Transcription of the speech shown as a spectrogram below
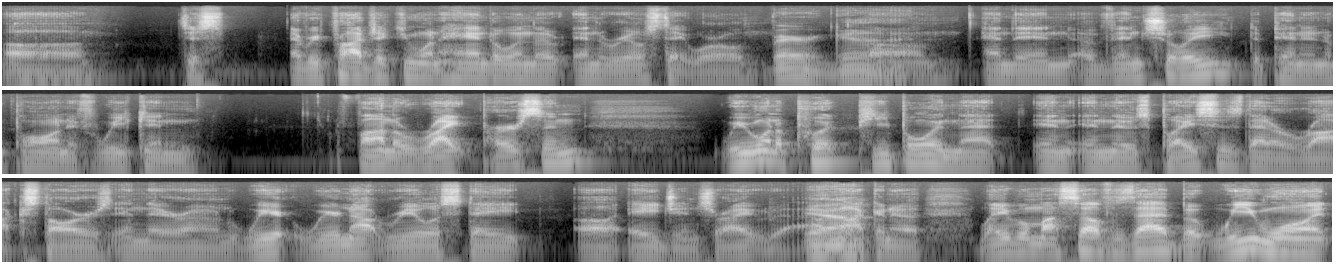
uh, just every project you want to handle in the in the real estate world. Very good. Um, and then eventually, depending upon if we can find the right person, we want to put people in that in, in those places that are rock stars in their own. We're we're not real estate uh, agents, right? Yeah. I'm not going to label myself as that, but we want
